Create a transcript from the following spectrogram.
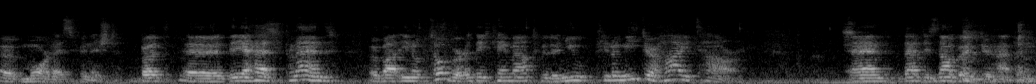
uh, more or less finished. But uh, they had planned about in October, they came out with a new kilometer high tower. And that is not going to happen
